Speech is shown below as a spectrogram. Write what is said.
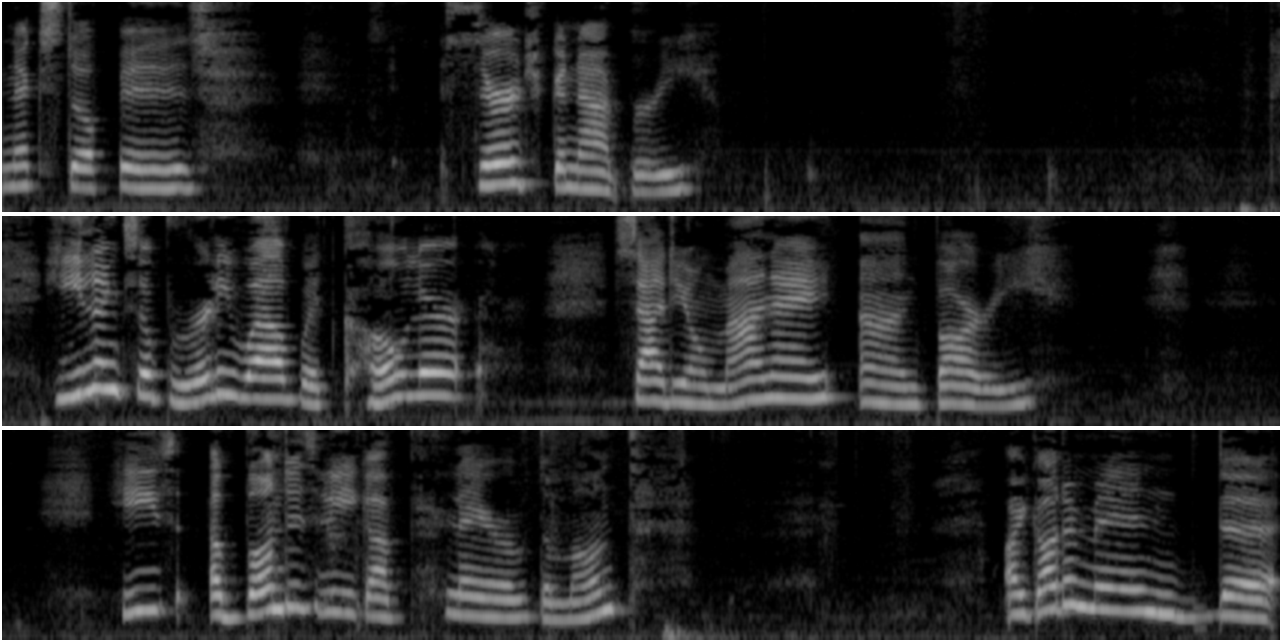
Next up is Serge Gnabry. He links up really well with Kohler, Sadio Mane, and Barry. He's a Bundesliga Player of the Month. I got him in the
